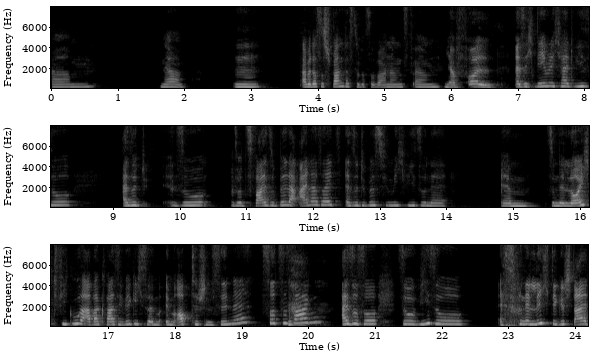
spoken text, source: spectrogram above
Ähm, ja. Mhm. Aber das ist spannend, dass du das so wahrnimmst. Ähm. Ja, voll. Also ich nehme dich halt wie so, also so, so zwei so Bilder. Einerseits, also du bist für mich wie so eine, ähm, so eine Leuchtfigur, aber quasi wirklich so im, im optischen Sinne sozusagen. also so, so wie so, so eine lichte Gestalt.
